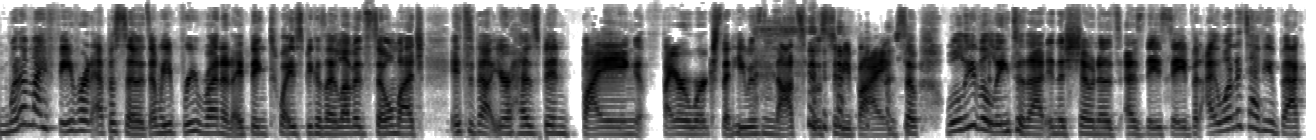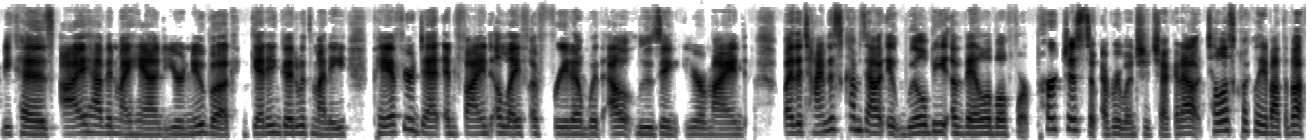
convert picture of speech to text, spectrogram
One of my favorite episodes, and we've rerun it, I think, twice because I love it so much. It's about your husband buying fireworks that he was not supposed to be buying. So we'll leave a link to that in the show notes, as they say. But I wanted to have you back because I have in my hand your new book, Getting Good with Money, Pay Off Your Debt and Find a Life of Freedom Without Losing Your Mind. By the time this comes out, it will be available for purchase. So everyone should check it out. Tell us quickly about the book.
